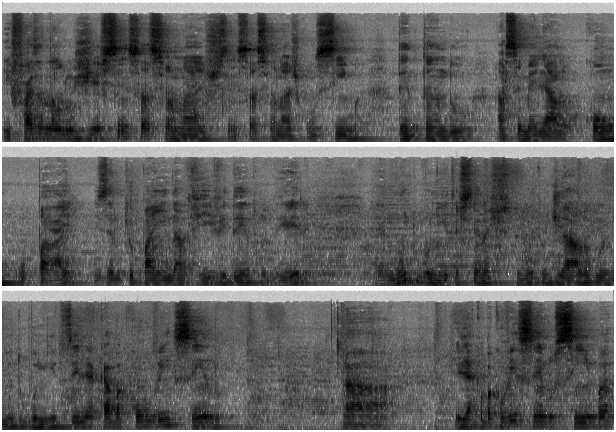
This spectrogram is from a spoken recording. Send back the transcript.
e faz analogias sensacionais, sensacionais com Simba, tentando assemelhá-lo com o pai, dizendo que o pai ainda vive dentro dele. É muito bonito, as cenas, muito diálogos muito bonitos. E ele acaba convencendo a, ele acaba convencendo Simba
